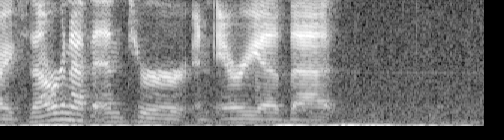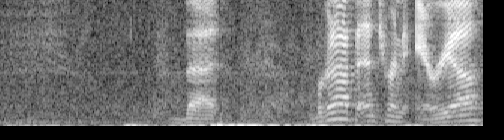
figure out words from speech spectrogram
Alright, so now we're gonna have to enter an area that... That... We're gonna have to enter an area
